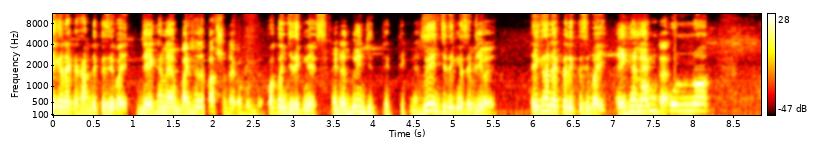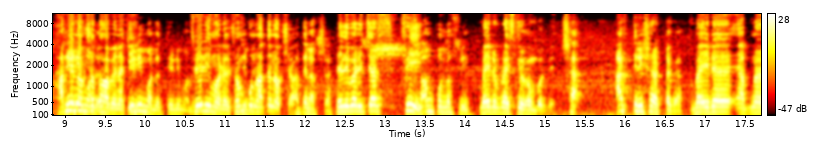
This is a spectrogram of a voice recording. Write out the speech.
এখানে একটা খাট দেখতেছি ভাই। যে এখানে বাইশ হাজার পাঁচশো টাকা পড়বে। কত ইঞ্চি থিকনেস এটা দুই ইঞ্চি থিকনেস দুই ইঞ্চি থিকনেসের জি ভাই। এইখানে একটা দেখতেছি ভাই এইখানে সম্পূর্ণ হাতে নকশা হবে নাকি? Three model three model three model সম্পূর্ণ হাতে নকশা। হাতে নকশা। ডেলিভারি চার্জ ফ্রি সম্পূর্ণ ফ্রি ভাই এটার প্রাইস কি রকম পড়বে আটত্রিশ হাজার টাকা। ভাই এটা আপনার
